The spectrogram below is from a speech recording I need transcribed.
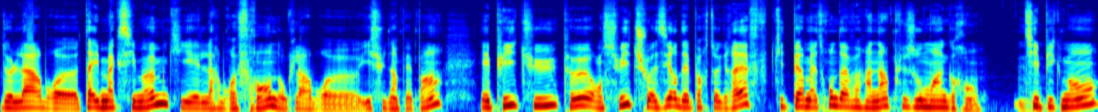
de l'arbre euh, taille maximum, qui est l'arbre franc, donc l'arbre euh, issu d'un pépin. Et puis, tu peux ensuite choisir des porte-greffes qui te permettront d'avoir un arbre plus ou moins grand. Mmh. Typiquement,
